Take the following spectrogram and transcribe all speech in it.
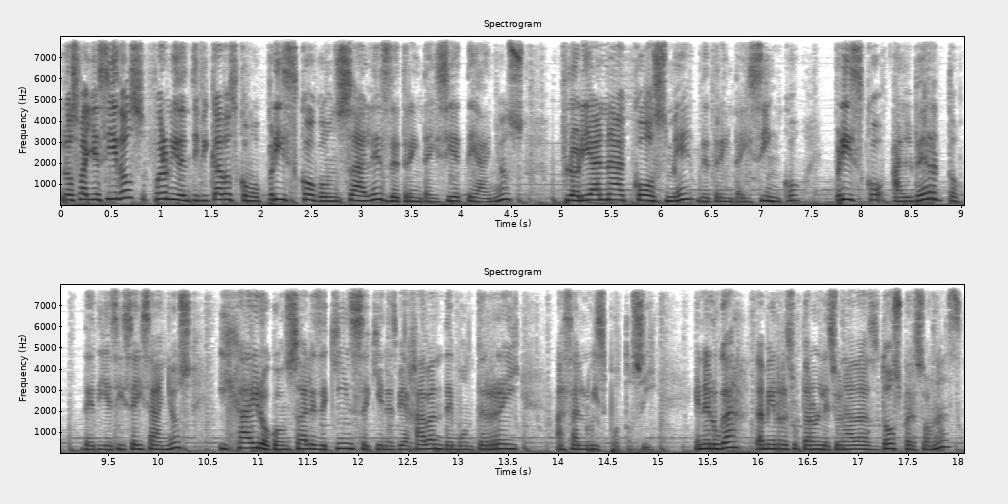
Los fallecidos fueron identificados como Prisco González, de 37 años, Floriana Cosme, de 35, Prisco Alberto, de 16 años, y Jairo González, de 15, quienes viajaban de Monterrey a San Luis Potosí. En el lugar también resultaron lesionadas dos personas,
